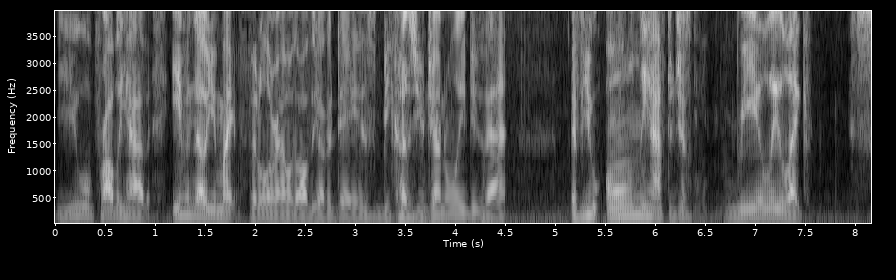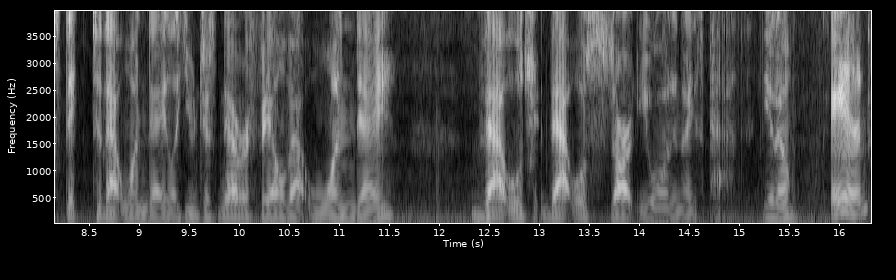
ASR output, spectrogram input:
you will probably have, even though you might fiddle around with all the other days because you generally do that, if you only have to just really like stick to that one day, like you just never fail that one day, that will that will start you on a nice path, you know? And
